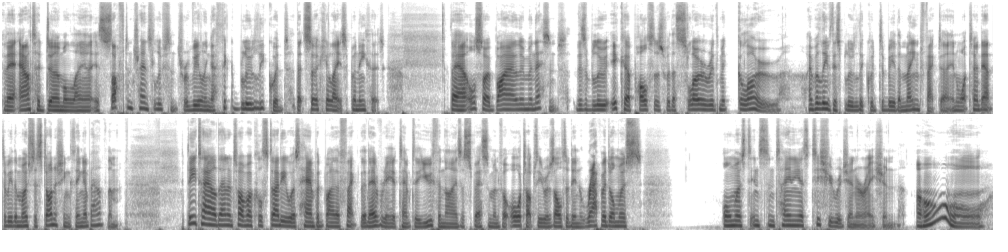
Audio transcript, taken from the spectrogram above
their outer dermal layer is soft and translucent, revealing a thick blue liquid that circulates beneath it. They are also bioluminescent. This blue ichor pulses with a slow rhythmic glow. I believe this blue liquid to be the main factor in what turned out to be the most astonishing thing about them. Detailed anatomical study was hampered by the fact that every attempt to euthanize a specimen for autopsy resulted in rapid, almost almost instantaneous tissue regeneration. Oh.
